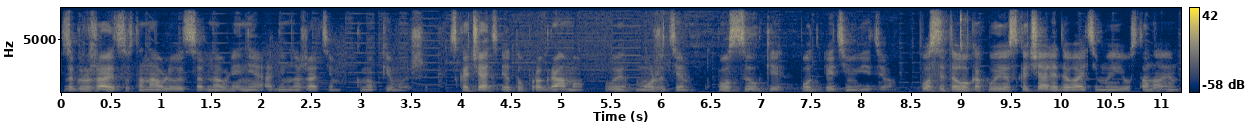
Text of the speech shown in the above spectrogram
Загружается, устанавливается обновление одним нажатием кнопки мыши. Скачать эту программу вы можете по ссылке под этим видео. После того, как вы ее скачали, давайте мы ее установим.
